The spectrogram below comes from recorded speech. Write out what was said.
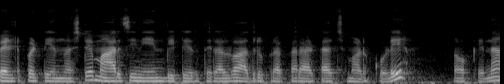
ಬೆಲ್ಟ್ ಪಟ್ಟಿಯನ್ನು ಅಷ್ಟೇ, ಮಾರ್ಜಿನ್ ಏನು ಬಿಟ್ಟಿರ್ತೀರಲ್ವ ಅದ್ರ ಪ್ರಕಾರ ಅಟ್ಯಾಚ್ ಮಾಡ್ಕೊಳ್ಳಿ. ಓಕೆನಾ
